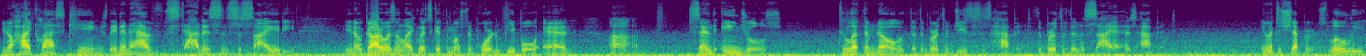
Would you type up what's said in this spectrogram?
you know, high class kings. They didn't have status in society. You know, God wasn't like, let's get the most important people and uh, send angels to let them know that the birth of Jesus has happened, the birth of the Messiah has happened. They went to shepherds, lowly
